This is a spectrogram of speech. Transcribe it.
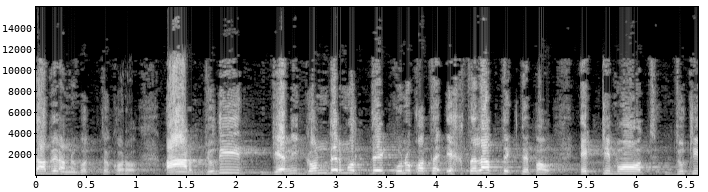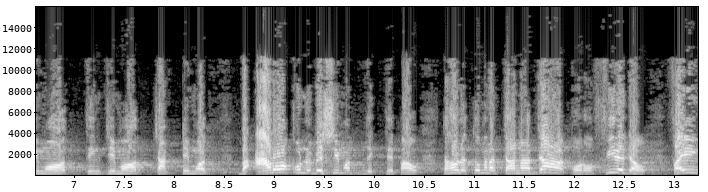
তাদের আনুগত্য করো। আর যদি জ্ঞানীগণদের মধ্যে কোনো কথা ইখতলাফ দেখতে পাও, একটি মত, দুটি মত, তিনটি মত, চারটি মত, বা আরও কোনো বেশি মত দেখতে পাও, তাহলে তোমরা টানা যা করো, ফিরে যাও। ফাইং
